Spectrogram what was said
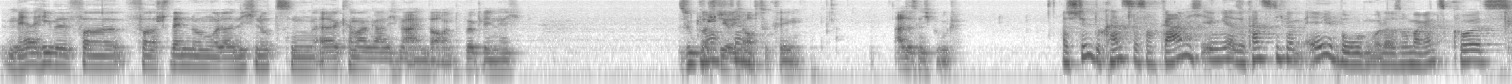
Mehr Hebelverschwendung oder nicht nutzen äh, kann man gar nicht mehr einbauen. Wirklich nicht. Super Ja, schwierig stimmt. aufzukriegen. Alles nicht gut. Das stimmt, du kannst das auch gar nicht irgendwie, also du kannst nicht mit dem Ellbogen oder so mal ganz kurz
